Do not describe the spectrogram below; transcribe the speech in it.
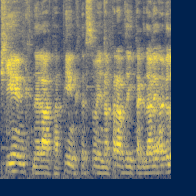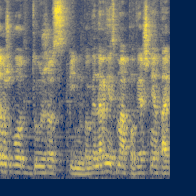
Piękne lata, piękne wspomnienia naprawdę i tak dalej, ale wiadomo, że było dużo spin, bo generalnie jest mała powierzchnia, tak.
